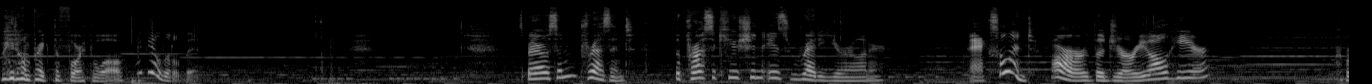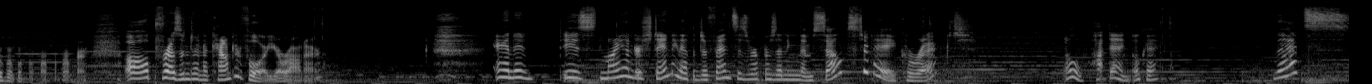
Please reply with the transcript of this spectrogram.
We don't break the fourth wall. Maybe a little bit. Sparrowson, present. The prosecution is ready, Your Honor. Excellent. Are the jury all here? All present and accounted for, Your Honor. And it is my understanding that the defense is representing themselves today, correct? Oh, hot dang, okay. That's...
